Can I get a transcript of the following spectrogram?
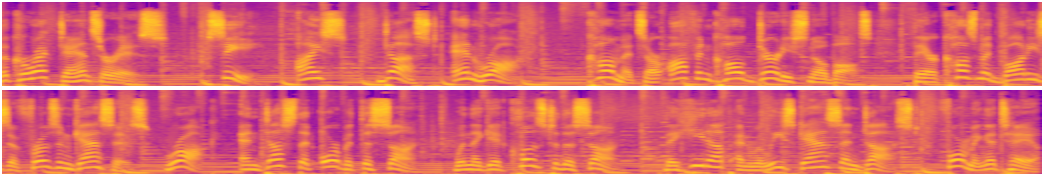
The correct answer is C. Ice, dust, and rock. Comets are often called dirty snowballs. They are cosmic bodies of frozen gases, rock, and dust that orbit the Sun. When they get close to the Sun, they heat up and release gas and dust, forming a tail.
